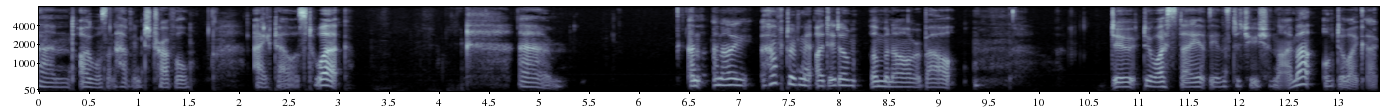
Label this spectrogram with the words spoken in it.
and I wasn't having to travel eight hours to work. Um, and and I have to admit, I did um, um and ah about do do I stay at the institution that I'm at or do I go?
